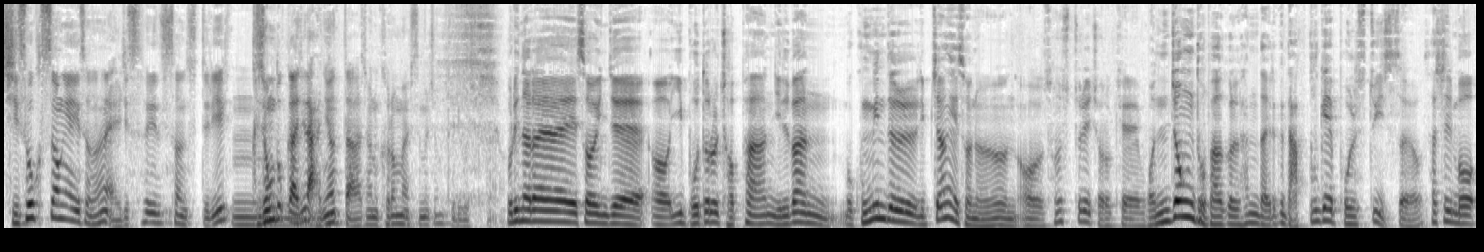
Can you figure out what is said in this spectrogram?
지속성에 있어서는 LG 선수들이 음. 그 정도까지는 아니었다. 저는 그런 말씀을 좀 드리고 싶어요. 우리나라에서 이제 어, 이 보도를 접한 일반 뭐 국민들 입장에서는 어, 선수들이 저렇게 원정 도박을 한다 이렇게 나쁘게 볼 수도 있어요. 사실 뭐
